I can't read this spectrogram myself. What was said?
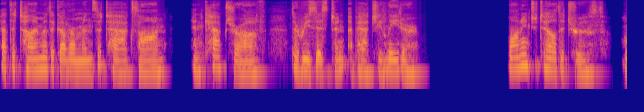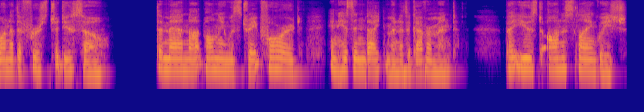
at the time of the government's attacks on and capture of the resistant Apache leader. Wanting to tell the truth, one of the first to do so, the man not only was straightforward in his indictment of the government, but used honest language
